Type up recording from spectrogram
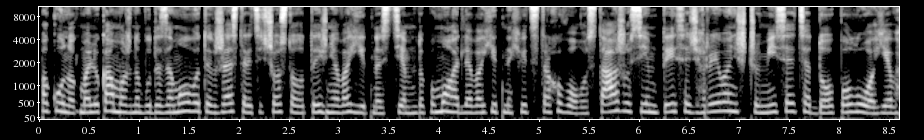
Пакунок малюка можна буде замовити вже з 36-го тижня вагітності. Допомога для вагітних від страхового стажу 7 тисяч гривень щомісяця до пологів.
